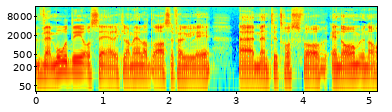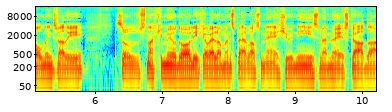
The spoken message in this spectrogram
Vemodig å se Erik Lamela dra, selvfølgelig, eh, men til tross for enorm underholdningsverdi, så snakker vi jo da likevel om en spiller som er 29, som er mye skada.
